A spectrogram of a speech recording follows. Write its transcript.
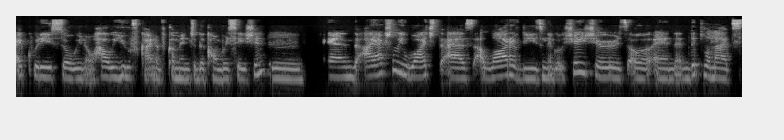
equity. So, you know, how you've kind of come into the conversation. Mm. And I actually watched as a lot of these negotiators uh, and, and, diplomats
